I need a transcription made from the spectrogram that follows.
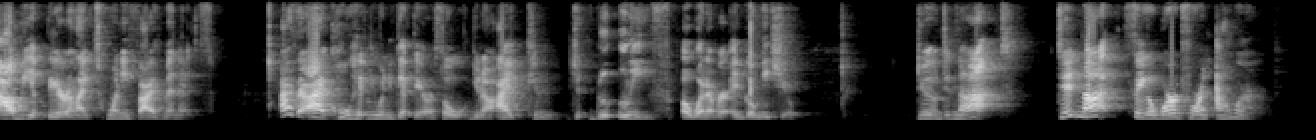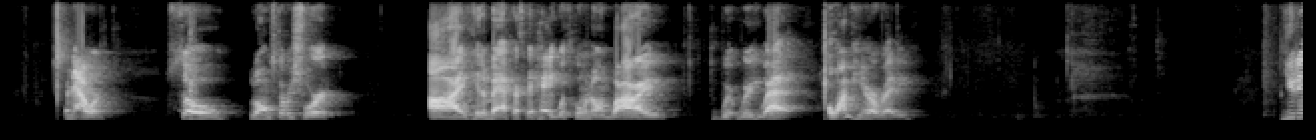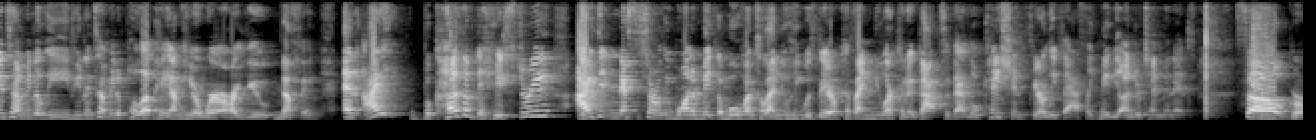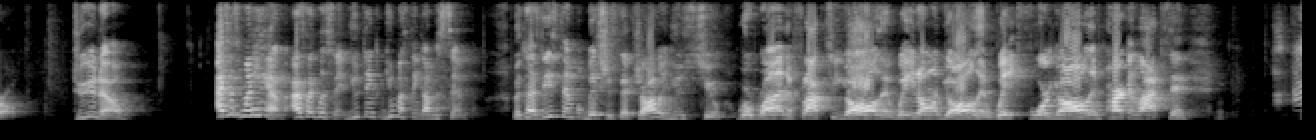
I'll be up there in like 25 minutes. I said, all right, cool, hit me when you get there. So, you know, I can j- leave or whatever and go meet you. Dude did not, did not say a word for an hour. An hour. So, long story short, I hit him back. I said, hey, what's going on? Why where, where you at? Oh, I'm here already. You didn't tell me to leave. You didn't tell me to pull up. Hey, I'm here. Where are you? Nothing. And I, because of the history, I didn't necessarily want to make a move until I knew he was there because I knew I could have got to that location fairly fast, like maybe under 10 minutes. So, girl, do you know? I just went ham. I was like, listen, you think you must think I'm a simp. Because these simple bitches that y'all are used to will run and flock to y'all and wait on y'all and wait for y'all in parking lots. And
